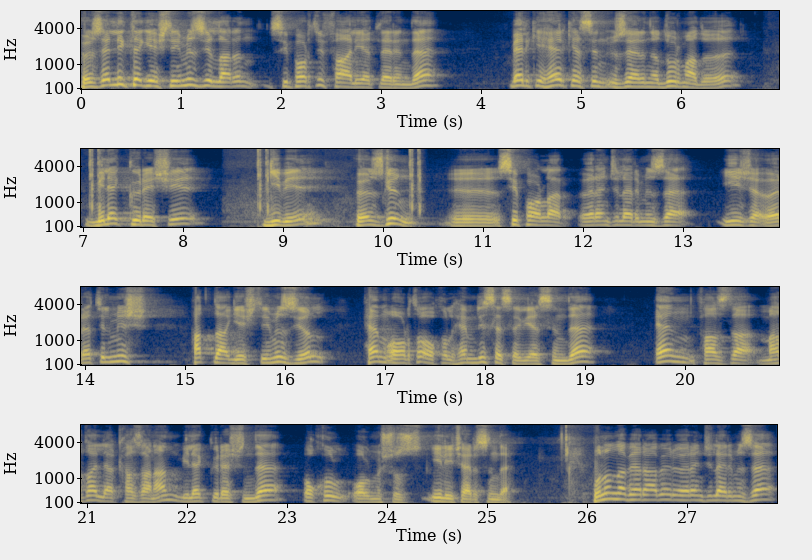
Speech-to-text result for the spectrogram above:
Özellikle geçtiğimiz yılların sportif faaliyetlerinde belki herkesin üzerine durmadığı bilek güreşi gibi özgün e, sporlar öğrencilerimize iyice öğretilmiş. Hatta geçtiğimiz yıl hem ortaokul hem lise seviyesinde en fazla madalya kazanan bilek güreşinde okul olmuşuz il içerisinde. Bununla beraber öğrencilerimize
